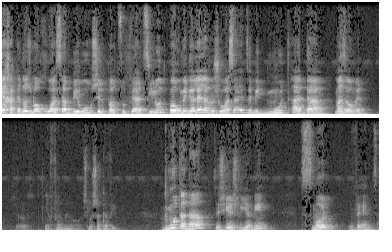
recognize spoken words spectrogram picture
איך הקדוש ברוך הוא עשה בירור של פרצופי הצילות, פה הוא מגלה לנו שהוא עשה את זה בדמות אדם. מה זה אומר? יפה מאוד, שלושה קווים. דמות אדם זה שיש לי ימין, שמאל ואמצע.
